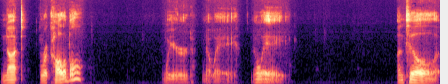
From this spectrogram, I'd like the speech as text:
not recallable? Weird. No way. No way. Until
